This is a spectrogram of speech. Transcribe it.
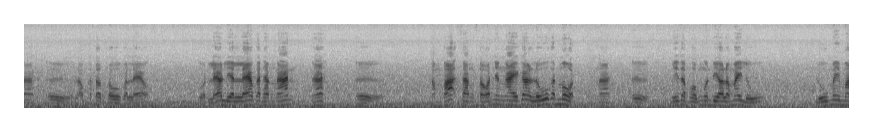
นะเออเราก็โตๆกันแล้วบวชแล้วเรียนแล้วกันทางนั้นนะเออทำพระสั่งสอนยังไงก็รู้กันหมดนะเออมีแต่ผมคนเดียวเราไม่รู้ รู้ไม่ม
